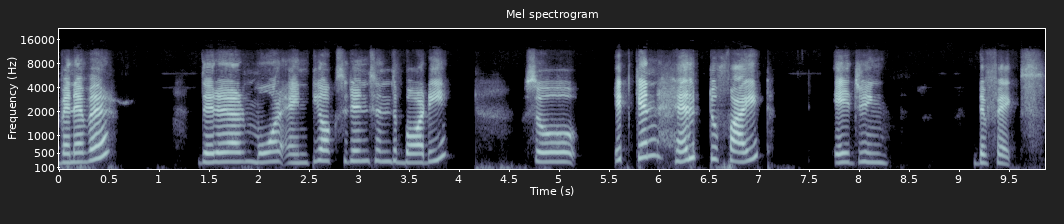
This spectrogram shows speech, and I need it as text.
whenever there are more antioxidants in the body, so it can help to fight aging defects.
